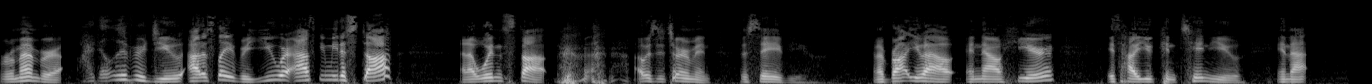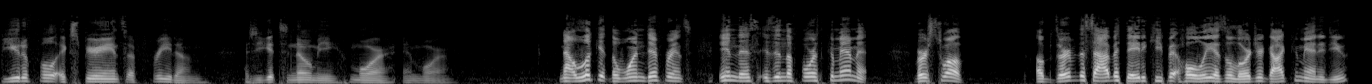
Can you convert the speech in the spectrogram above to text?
remember, I delivered you out of slavery. You were asking me to stop, and I wouldn't stop. I was determined to save you. And I brought you out, and now here is how you continue in that beautiful experience of freedom as you get to know me more and more. Now look at the one difference in this is in the fourth commandment. Verse 12. Observe the Sabbath day to keep it holy as the Lord your God commanded you.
